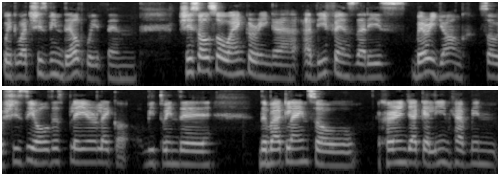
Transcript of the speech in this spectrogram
with what she's been dealt with. And she's also anchoring a, a defense that is very young. So she's the oldest player like uh, between the the back line. So her and Jacqueline have been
